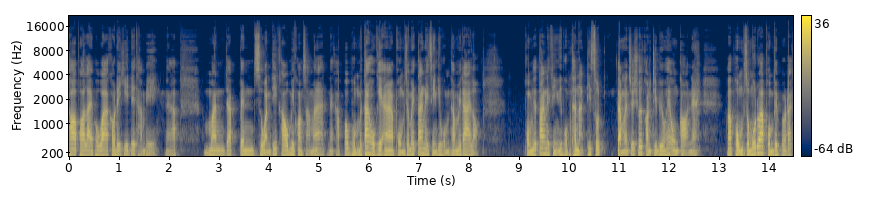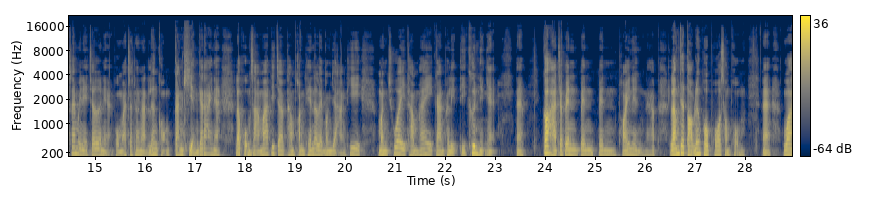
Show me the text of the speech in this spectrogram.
ชอบเพราะอะไร เพราะว่าเขาได้คิดได้ทำเองนะครับ มันจะเป็นส่วนที่เขามีความสามารถนะครับ เพราะผมไม่ตั้ง OKR ผมจะไม่ตั้งในสิ่งที่ผมทำไม่ได้หรอก ผมจะตั้งในสิ่งที่ผมถนัดที่สุด แต่มันจะช่วย contribu ให้องค์กรนะ ว่าผมสมมุติว่าผมเป็น production manager เนี่ย ผมอาจจะถนัดเรื่องของการเขียนก็ได้นะ แล้วผมสามารถที่จะทำคอนเทนต์อะไรบางอย่างที่มันช่วยทำให้การผลิตดีขึ้นอย่างเงี้ยนะก็อาจจะเป็นเป็นเป็น point หนึ่งนะครับ แล้วจะตอบเรื่อง purpose ของผมนะว่า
